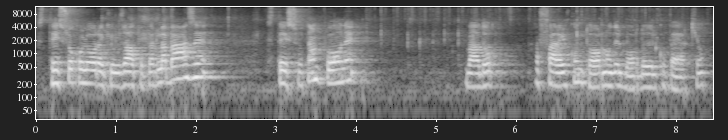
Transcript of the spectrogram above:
Stesso colore che ho usato per la base stesso tampone vado a fare il contorno del bordo del coperchio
